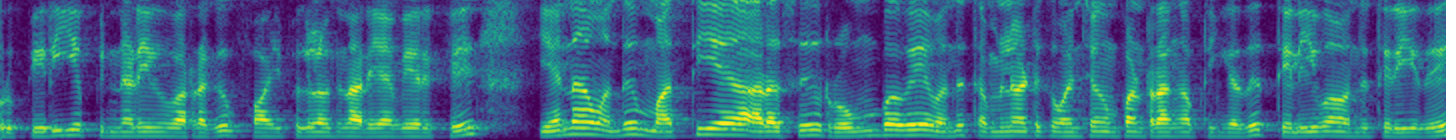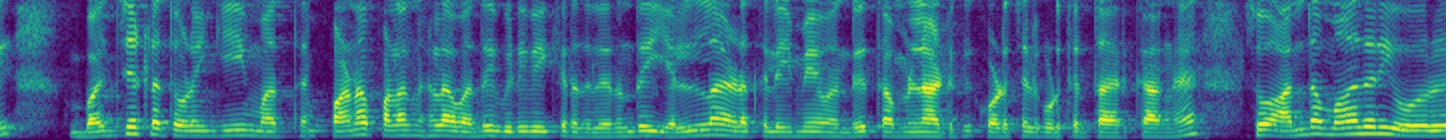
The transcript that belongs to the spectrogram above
ஒரு பெரிய பின்னடைவு வர்றதுக்கு வாய்ப்புகள் வந்து நிறையாவே இருக்குது ஏன்னா வந்து வந்து மத்திய அரசு ரொம்பவே வந்து தமிழ்நாட்டுக்கு வஞ்சகம் பண்ணுறாங்க அப்படிங்கிறது தெளிவாக வந்து தெரியுது. பட்ஜெட்டில் தொடங்கி மற்ற பண பலன்களை வந்து விடுவிக்கிறதுலேருந்து எல்லா இடத்துலையுமே வந்து தமிழ்நாட்டுக்கு குடைச்சல் கொடுத்துட்டு தான் இருக்காங்க. ஸோ அந்த மாதிரி ஒரு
